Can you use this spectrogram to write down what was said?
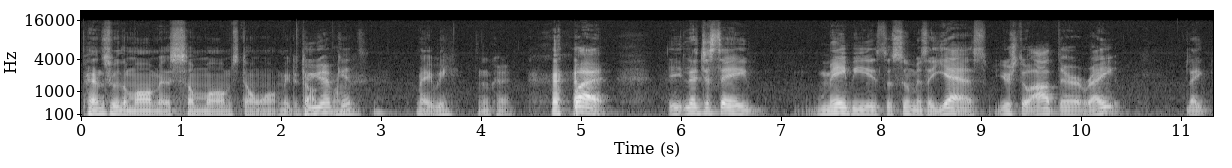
Depends who the mom is. Some moms don't want me to Do talk. Do you have about it. kids? Maybe. Okay. but let's just say maybe it's assumed as a yes. You're still out there, right? Like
